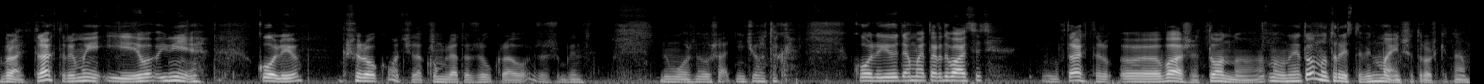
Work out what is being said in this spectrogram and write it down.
брати. Трактори ми і імеє колію широку, от що акумулятор вже украв, отже ж, блін, не можна лишати нічого так. Колію йде метр двадцять. В трактор е, важить тонну, ну не тонну 300, він менше трошки там.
